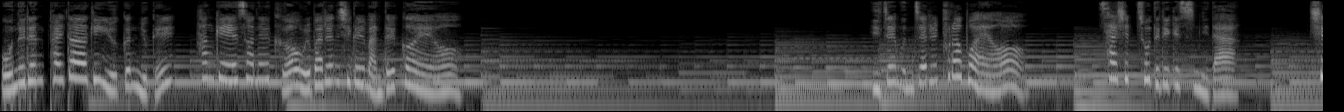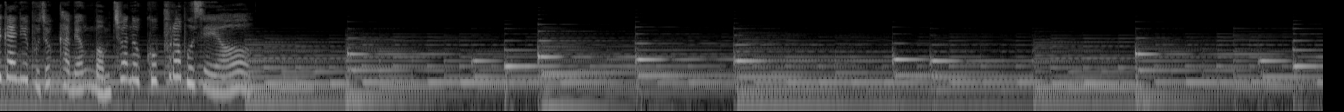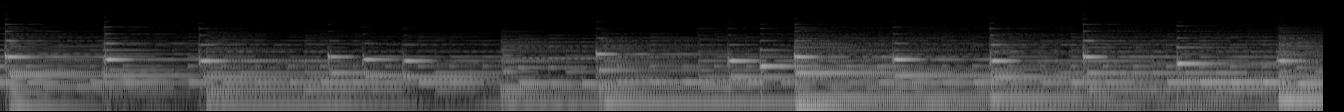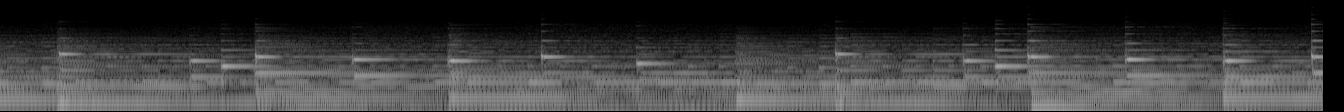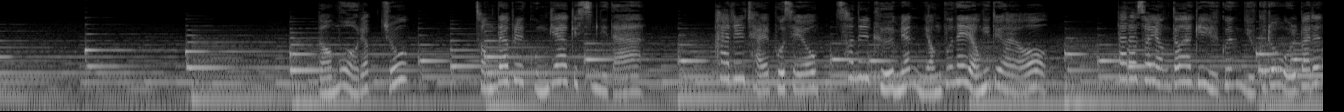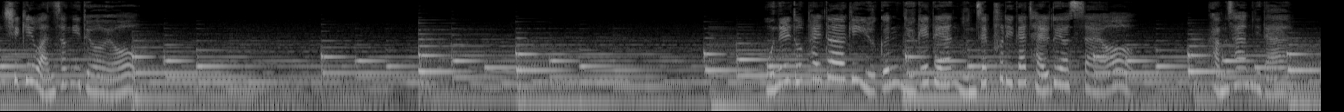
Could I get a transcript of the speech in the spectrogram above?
오늘은 8 더하기 6은 6을 한 개의 선을 그어 올바른 식을 만들 거예요. 이제 문제를 풀어봐요. 40초 드리겠습니다. 시간이 부족하면 멈춰놓고 풀어보세요. 너무 어렵죠? 정답을 공개하겠습니다. 8을 잘 보세요. 선을 그으면 0분의 0이 되어요. 따라서 0 더하기 6은 6으로 올바른 식이 완성이 되어요. 오늘도 8 더하기 6은 6에 대한 문제풀이가 잘 되었어요. 감사합니다.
